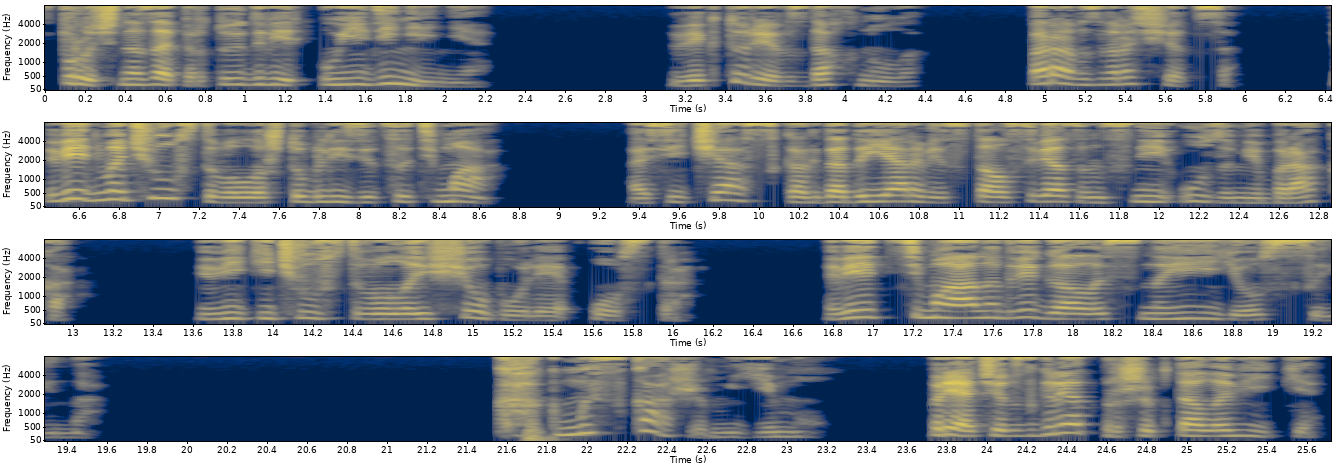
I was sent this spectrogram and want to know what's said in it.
в прочно запертую дверь уединения. Виктория вздохнула. Пора возвращаться. Ведьма чувствовала, что близится тьма. А сейчас, когда Деярви стал связан с ней узами брака, Вики чувствовала еще более остро. Ведь тьма надвигалась на ее сына. «Как мы скажем ему?» Пряча взгляд, прошептала Вики.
